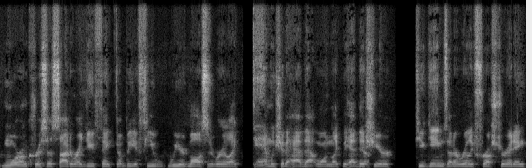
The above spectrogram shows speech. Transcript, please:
more on Chris's side where I do think there'll be a few weird losses where you're like, damn, we should have had that one like we had this year. A few games that are really frustrating.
